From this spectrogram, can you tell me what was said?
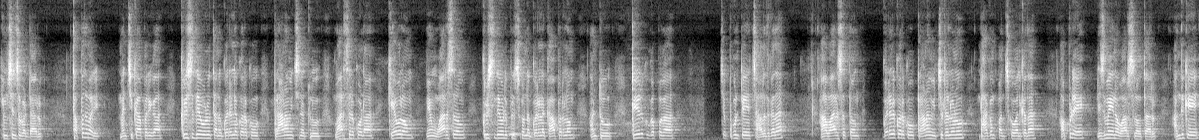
హింసించబడ్డారు. తప్పదు మరి మంచి కాపరిగా క్రీస్తు దేవుడు తన గొర్రెల కొరకు ప్రాణం ఇచ్చినట్లు వారసులు కూడా కేవలం మేము వారసులం క్రీస్తు దేవుడు పిలుచుకున్న గొర్రెల కాపరులం అంటూ పేరుకు గొప్పగా చెప్పుకుంటే చాలదు కదా? ఆ వారసత్వం గొర్రెల కొరకు ప్రాణం ఇచ్చుటలోనూ భాగం పంచుకోవాలి కదా? అప్పుడే నిజమైన వారసులు అవుతారు అందుకే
